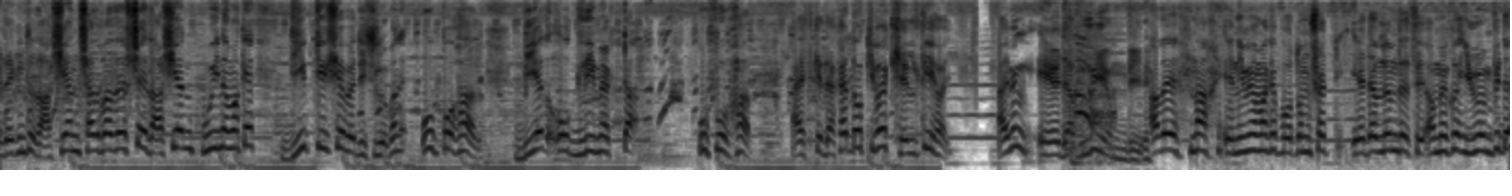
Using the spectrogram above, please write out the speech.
এটা কিন্তু রাশিয়ান সার্ভার এসে রাশিয়ান কুইন আমাকে গিফট হিসেবে দিছিল। মানে উপহার বিয়ের অগ্রিম একটা উপহার। আজকে দেখা তো কীভাবে খেলতে হয়। I mean A W M দিয়ে। আরে না এনিমি আমাকে প্রথম শট এ ডাব্লিউ এম দিয়েছে। আমি ইউএমপি দে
